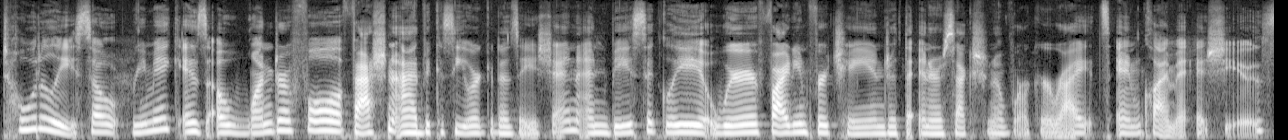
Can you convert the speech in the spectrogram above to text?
Totally. So, Remake is a wonderful fashion advocacy organization, and basically, we're fighting for change at the intersection of worker rights and climate issues.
